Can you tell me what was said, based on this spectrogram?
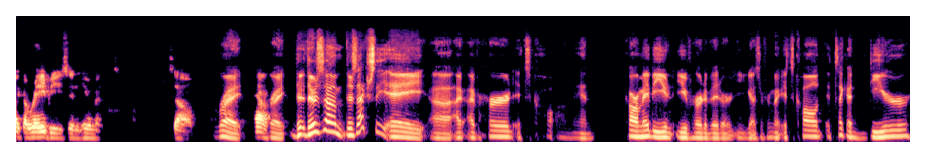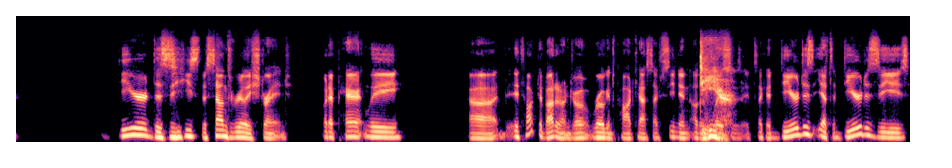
like a rabies in humans. So Right. Yeah. Right. There, there's um there's actually a uh I, I've heard it's called oh man Carl maybe you you've heard of it or you guys are familiar it's called it's like a deer deer disease this sounds really strange but apparently uh it talked about it on Joe Rogan's podcast I've seen it in other Deer. places it's like a deer disease yeah it's a deer disease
